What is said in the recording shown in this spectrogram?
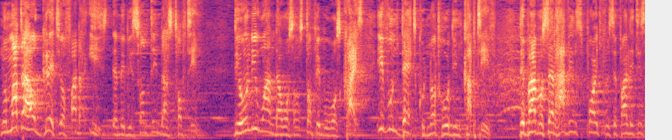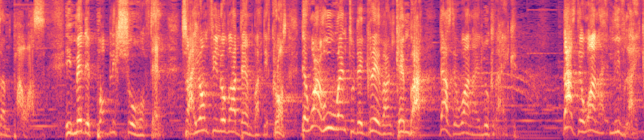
No matter how great your father is, there may be something that stopped him. The only one that was unstoppable was Christ. Even death could not hold him captive. The Bible said, having spoiled principalities and powers, he made a public show of them, triumphing over them by the cross. The one who went to the grave and came back, that's the one I look like. That's the one I live like.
